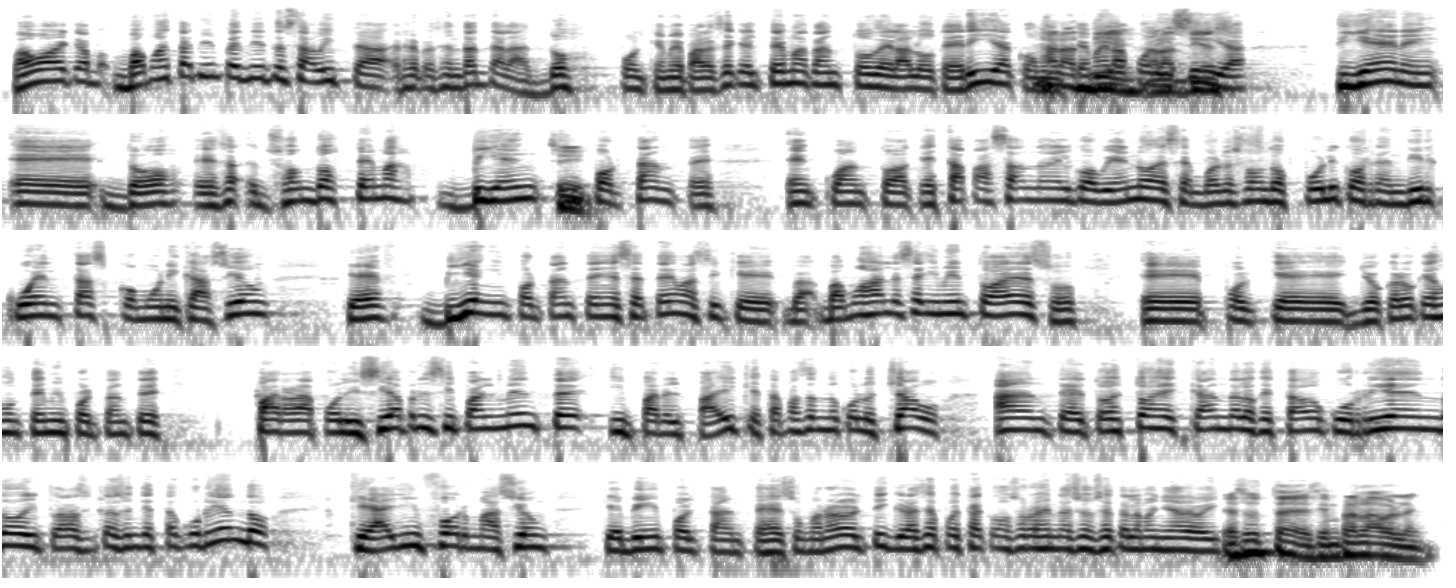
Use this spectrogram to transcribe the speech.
Vamos a, ver vamos a estar bien pendientes de esa vista, representante, a las dos, porque me parece que el tema tanto de la lotería como el tema de la policía tienen eh, dos, son dos temas bien importantes en cuanto a qué está pasando en el gobierno, desenvolver fondos públicos, rendir cuentas, comunicación, que es bien importante en ese tema. Así que vamos a darle seguimiento a eso, eh, porque yo creo que es un tema importante para la policía principalmente y para el país que está pasando con los chavos ante todos estos escándalos que están ocurriendo y toda la situación que está ocurriendo, que hay información que es bien importante. Jesús Manuel Ortiz, gracias por estar con nosotros en Nación Z de la mañana de hoy. Es ustedes, siempre la hablen.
